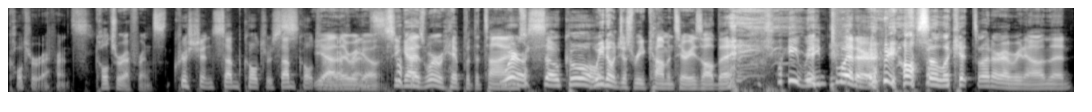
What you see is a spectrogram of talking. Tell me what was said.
Culture reference. Culture reference. Christian subculture, subculture. Yeah, there we go. See, guys, we're hip with the times. We're so cool. we don't just read commentaries all day. we read Twitter. we also look at Twitter every now and then.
